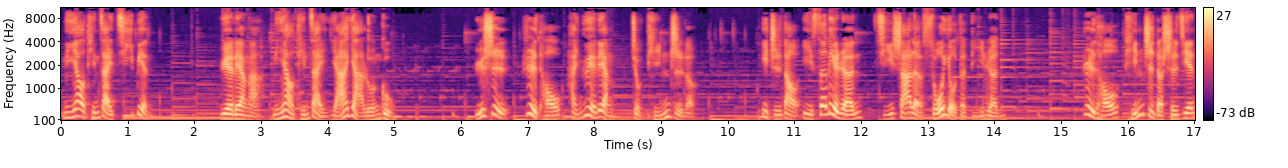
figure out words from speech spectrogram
你要停在基变；月亮啊，你要停在雅雅轮毂。”于是日头和月亮就停止了，一直到以色列人击杀了所有的敌人。日头停止的时间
